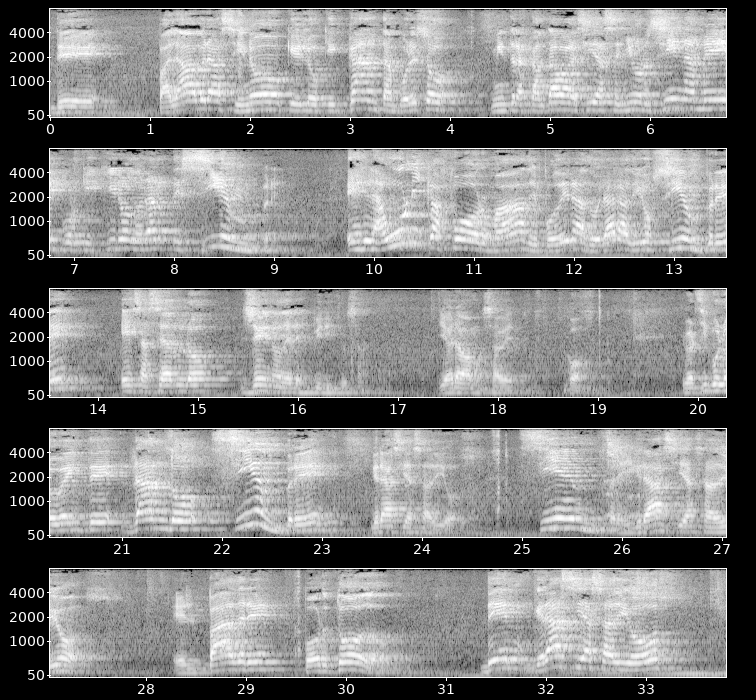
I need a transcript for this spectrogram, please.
de palabras, sino que lo que cantan, por eso mientras cantaba decía, Señor, lléname porque quiero adorarte siempre. Es la única forma de poder adorar a Dios siempre, es hacerlo lleno del Espíritu Santo. Y ahora vamos a ver cómo. El versículo 20, dando siempre gracias a Dios. Siempre gracias a Dios, el Padre, por todo. Den gracias a Dios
